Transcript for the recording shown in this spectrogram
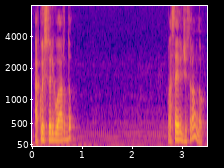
A questo riguardo, ma stai registrando?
